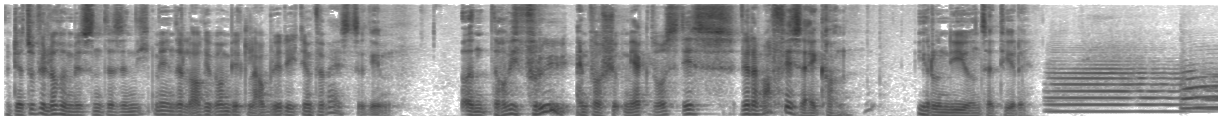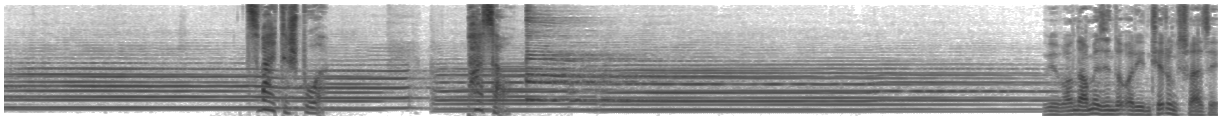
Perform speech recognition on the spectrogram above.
Und der hat so viel lachen müssen, dass er nicht mehr in der Lage war, mir glaubwürdig den Verweis zu geben. Und da habe ich früh einfach schon gemerkt, was das für eine Waffe sein kann. Ironie und Satire. Zweite Spur. Passau. Wir waren damals in der Orientierungsphase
